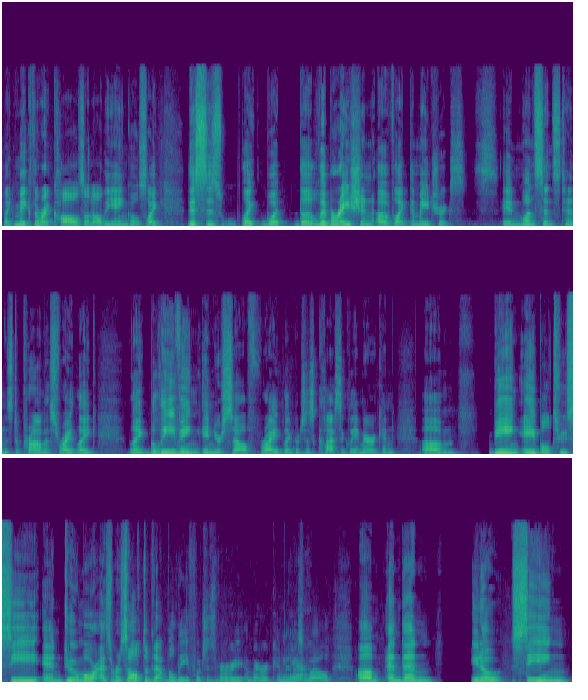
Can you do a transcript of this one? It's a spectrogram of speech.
like make the right calls on all the angles. Like this is like what the liberation of like the Matrix in one sense tends to promise, right? Like like believing in yourself, right? Like which is classically American. Um being able to see and do more as a result of that belief, which is very American as well. Um, and then, you know, seeing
